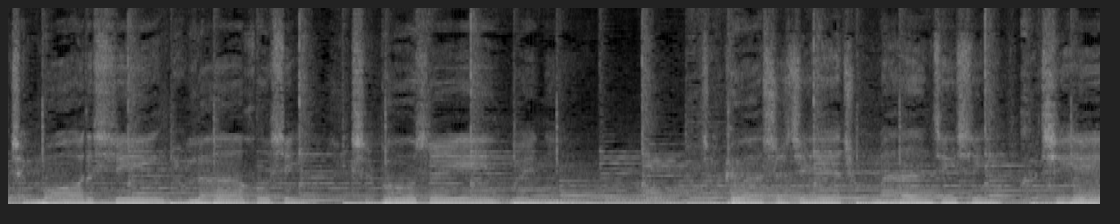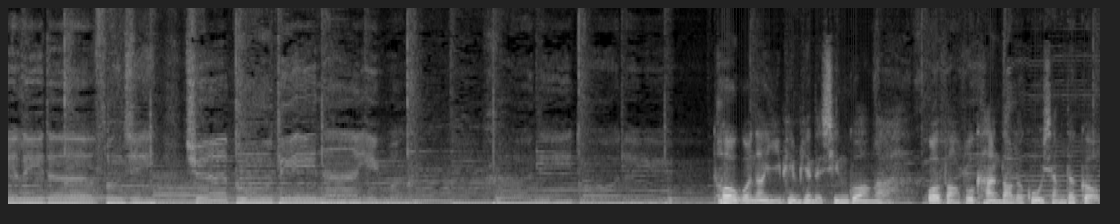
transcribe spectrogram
沉默的心有了呼吸，是不是因为你？这个世界充满惊喜和绮丽的风景，却不敌那一晚和你躲的雨。透过那一片片的星光啊。我仿佛看到了故乡的狗，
